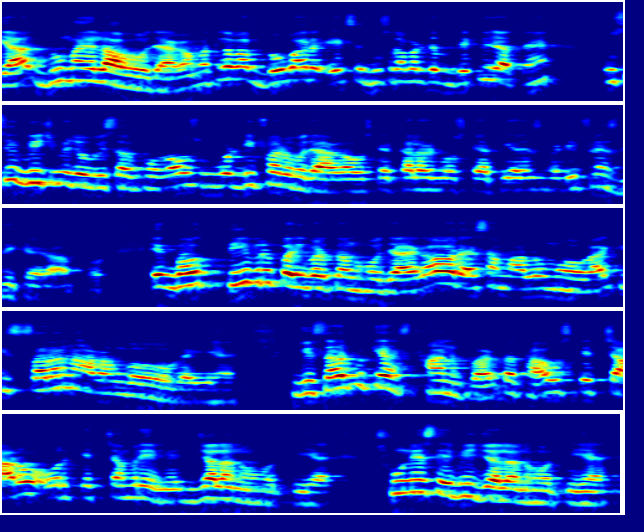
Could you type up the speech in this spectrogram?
या धुमैला हो जाएगा। मतलब आप दो बार, एक से दूसरा बार जब देखने जाते हैं उसी बीच में जो विसर्प होगा, उस, वो डिफर हो जाएगा, उसके कलर में, उसके अपियरेंस में डिफरेंस दिखेगा आपको। एक बहुत तीव्र परिवर्तन हो जाएगा और ऐसा मालूम होगा कि शरण आरंभ हो गई है। विसर्प के स्थान पर तथा उसके चारों ओर के चमड़े में जलन होती है, छूने से भी जलन होती है,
